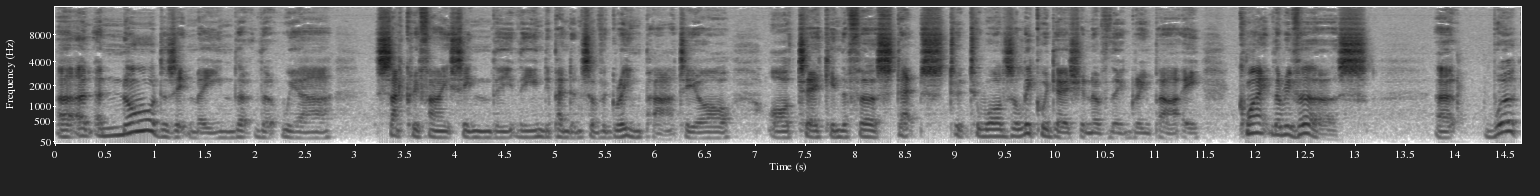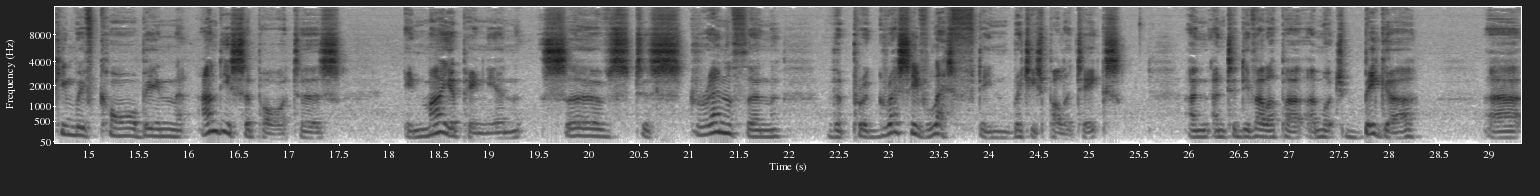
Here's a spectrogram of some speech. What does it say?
Uh, and, and, nor does it mean that, that we are sacrificing the, the independence of the Green Party or or taking the first steps to, towards the liquidation of the Green Party. Quite the reverse. Uh, working with Corbyn and his supporters, in my opinion, serves to strengthen the progressive left in British politics and, and to develop a, a much bigger, uh,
